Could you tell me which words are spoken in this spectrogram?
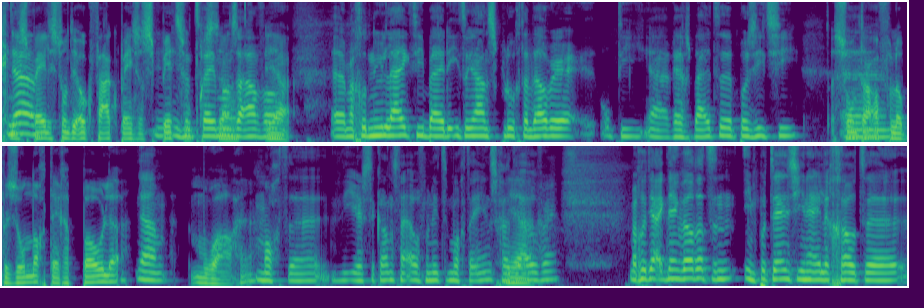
gingen Ja. spelen, stond hij ook vaak opeens als In- spits in zo'n tweemans aanval. Ja. Eh, maar goed, nu lijkt hij bij de Italiaanse ploeg dan wel weer op die ja, rechtsbuitenpositie. Stond daar Eh, afgelopen zondag tegen Polen. Ja, hè? mocht die eerste kans na 11 minuten mocht erin, schoot Ja. hij over. Maar goed, ja, ik denk wel dat een in potentie een hele grote,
